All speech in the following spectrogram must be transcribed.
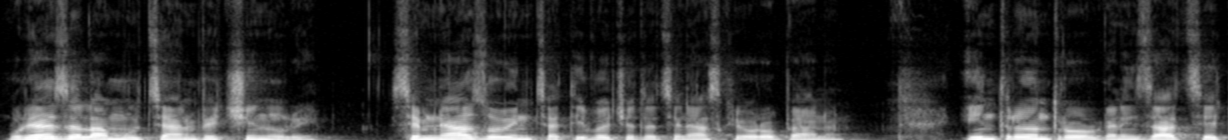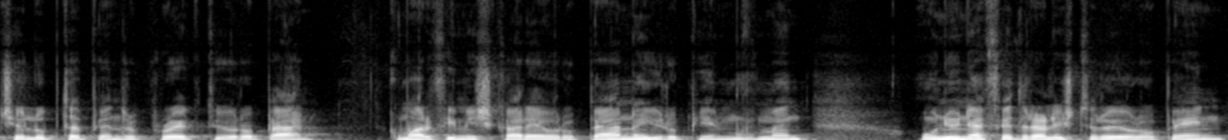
Urează la mulți ani vecinului. Semnează o inițiativă cetățenească europeană. Intră într-o organizație ce luptă pentru proiectul european, cum ar fi Mișcarea Europeană, European Movement, Uniunea Federaliștilor Europeni,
